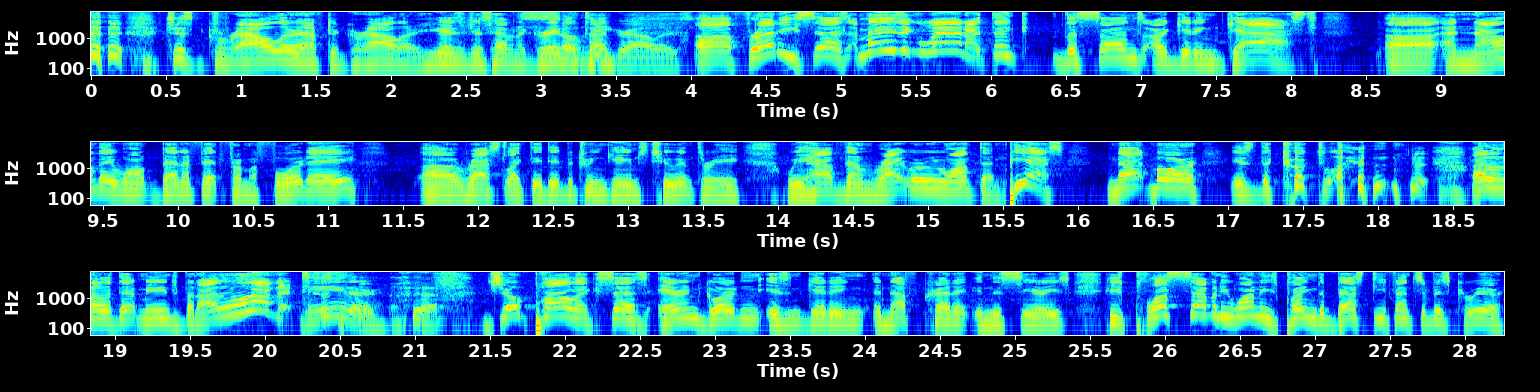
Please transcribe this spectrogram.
just growler after growler. You guys are just having a great So old many time. growlers. Uh, Freddie says, amazing win. I think the Suns are getting gassed. Uh, and now they won't benefit from a four day uh, rest like they did between games two and three. We have them right where we want them. P.S. Matt Moore is the cooked one. I don't know what that means, but I love it. Me either. Joe Pollock says Aaron Gordon isn't getting enough credit in this series. He's plus 71. He's playing the best defense of his career.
